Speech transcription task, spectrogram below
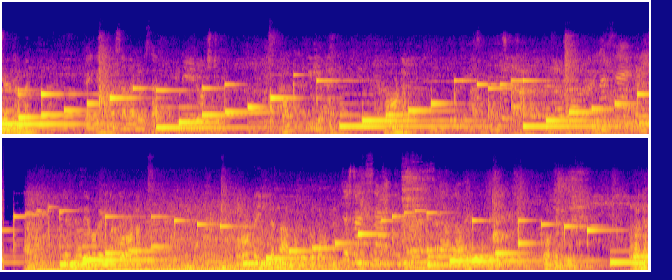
കഴിക്കുന്ന മസാല ദോശ റോസ്റ്റ് ഇടിയപ്പം പൊറോട്ട എന്നറിയാമോ കഴിക്കുന്നത് പൊറോട്ട പൊറോട്ട ഇല്ലെന്നാണോ ഇവിടെ പറഞ്ഞത് ഓക്കെ പറഞ്ഞോ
